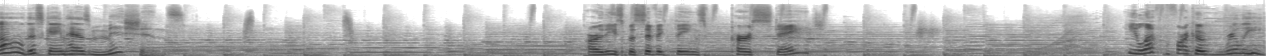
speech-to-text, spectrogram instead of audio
Oh, this game has missions. Are these specific things per stage? He left before I could really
